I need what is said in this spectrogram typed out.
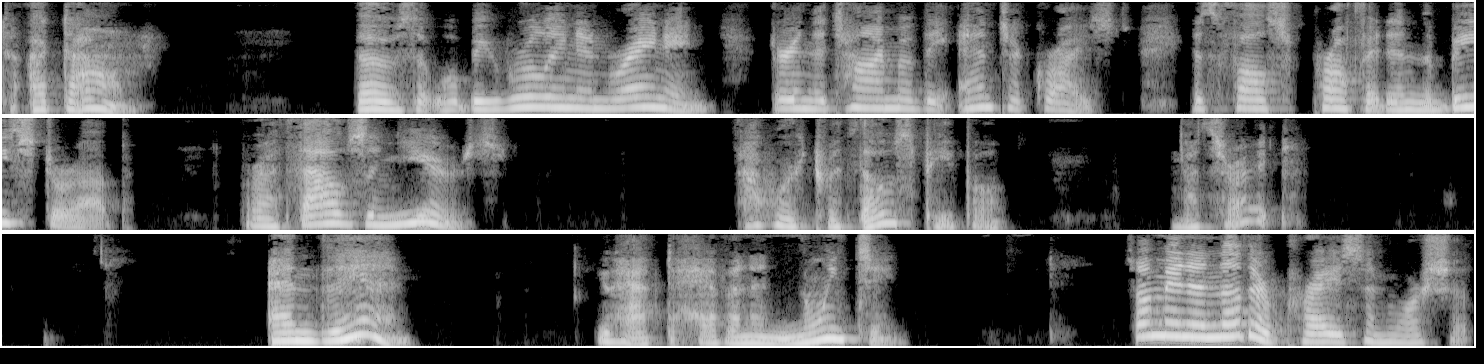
to Adam, those that will be ruling and reigning during the time of the Antichrist, his false prophet, and the beast are up for a thousand years. I worked with those people. That's right. And then you have to have an anointing. So I'm in another praise and worship.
